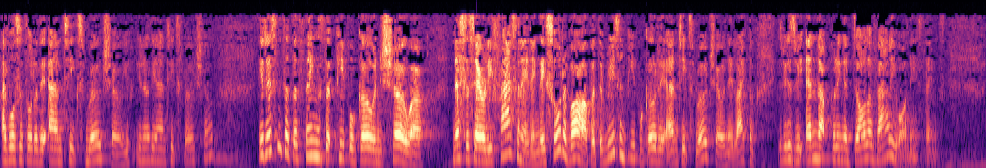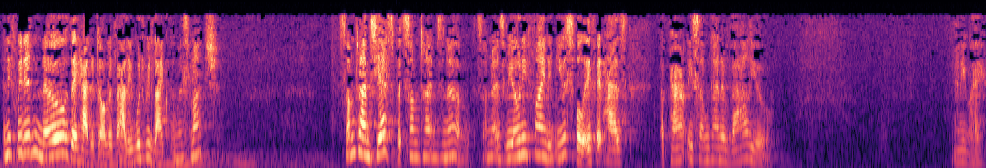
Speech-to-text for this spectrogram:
I've also thought of the Antiques Roadshow. You, you know the Antiques Roadshow? It isn't that the things that people go and show are necessarily fascinating. They sort of are, but the reason people go to the Antiques Roadshow and they like them is because we end up putting a dollar value on these things. And if we didn't know they had a dollar value, would we like them as much? Sometimes yes, but sometimes no. Sometimes we only find it useful if it has apparently some kind of value. Anyway,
